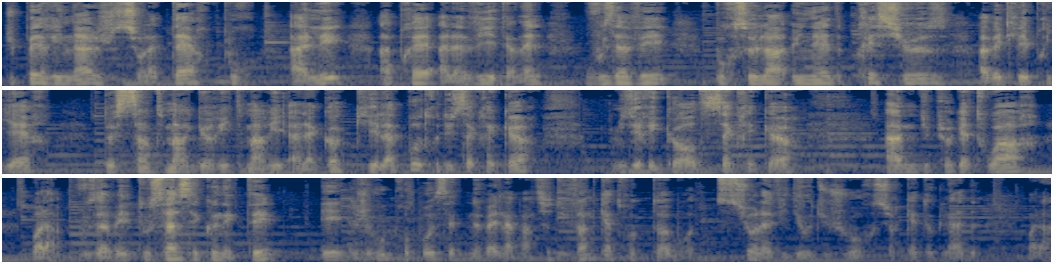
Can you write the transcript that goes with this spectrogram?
du pèlerinage sur la terre pour aller après à la vie éternelle. Vous avez pour cela une aide précieuse avec les prières de Sainte Marguerite Marie Alacoque, qui est l'apôtre du Sacré-Cœur, miséricorde, Sacré-Cœur, âme du purgatoire. Voilà, vous avez tout ça, c'est connecté. Et je vous propose cette neuvaine à partir du 24 octobre sur la vidéo du jour sur Catoglade. Voilà,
